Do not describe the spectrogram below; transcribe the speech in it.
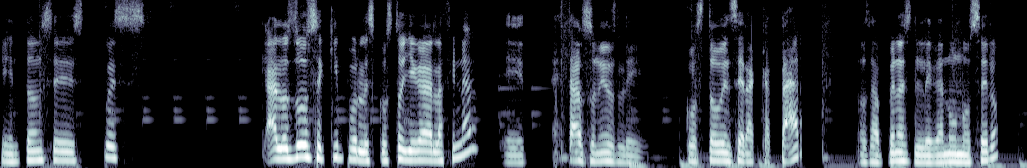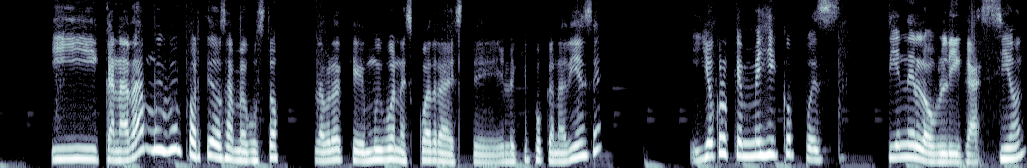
Entonces, pues a los dos equipos les costó llegar a la final. Eh, a Estados Unidos le costó vencer a Qatar, o sea, apenas le ganó 1-0. Y Canadá, muy buen partido, o sea, me gustó. La verdad que muy buena escuadra este, el equipo canadiense. Y yo creo que México pues tiene la obligación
